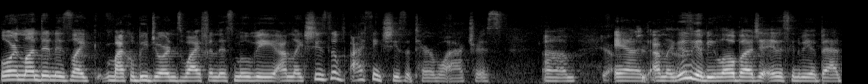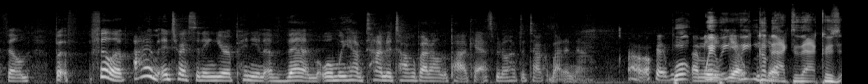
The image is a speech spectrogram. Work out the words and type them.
Lauren London is like Michael B. Jordan's wife in this movie. I'm like, she's the. I think she's a terrible actress. Um, Yeah, and I'm like, this is gonna be low budget and it's gonna be a bad film. But Philip, I am interested in your opinion of them when we have time to talk about it on the podcast. We don't have to talk about it now. Oh, okay. We- Well, I mean, wait, we, yeah, we can come yeah. back to that because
